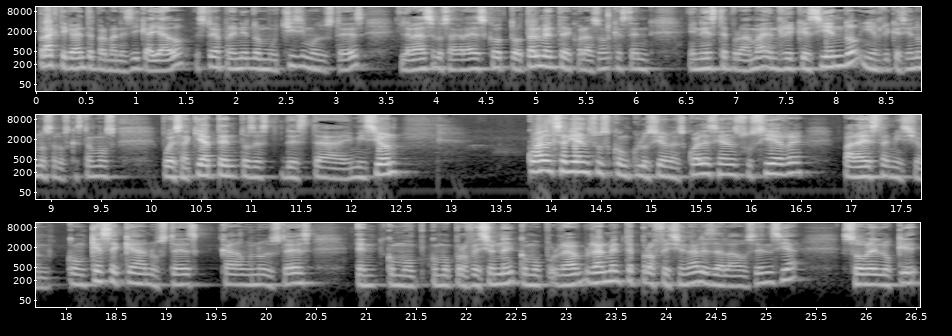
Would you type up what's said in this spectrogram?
prácticamente permanecí callado, estoy aprendiendo muchísimo de ustedes y la verdad se los agradezco totalmente de corazón que estén en este programa, enriqueciendo y enriqueciéndonos a los que estamos pues aquí atentos de esta emisión. ¿Cuáles serían sus conclusiones? ¿Cuáles serían su cierre para esta emisión? ¿Con qué se quedan ustedes, cada uno de ustedes, en, como, como, profesional, como realmente profesionales de la docencia sobre lo que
